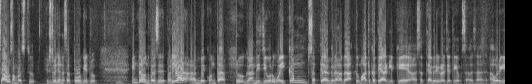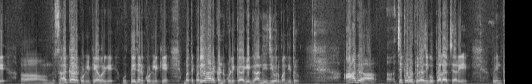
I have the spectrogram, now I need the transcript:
ಸಾವು ಸಂಭವಿಸ್ತು. ಎಷ್ಟೋ ಜನ ಸತ್ತು ಹೋಗಿದ್ರು. ಇಂಥ ಒಂದು ಪರಿಸ್ಥಿತಿ ಪರಿಹಾರ ಆಗಬೇಕು ಅಂತ ಗಾಂಧೀಜಿಯವರು ವೈಕಂ ಸತ್ಯಾಗ್ರಹದ ಮಾತುಕತೆ ಆಡಲಿಕ್ಕೆ ಆ ಸತ್ಯಾಗ್ರಹಿಗಳ ಜೊತೆಗೆ ಅವರಿಗೆ ಸಹಕಾರ ಕೊಡಲಿಕ್ಕೆ ಅವರಿಗೆ ಉತ್ತೇಜನ ಕೊಡಲಿಕ್ಕೆ ಮತ್ತೆ ಪರಿಹಾರ ಕಂಡುಕೊಳ್ಳಿಕ್ಕಾಗಿ ಗಾಂಧೀಜಿಯವರು ಬಂದಿದ್ದರು ಆಗ ಚಕ್ರವರ್ತಿ ರಾಜಗೋಪಾಲಾಚಾರಿ ಇಂಥ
